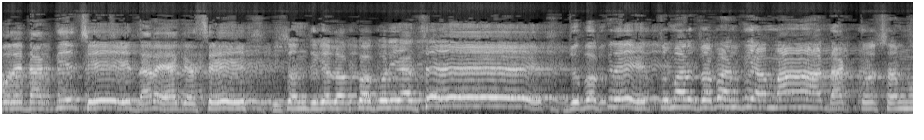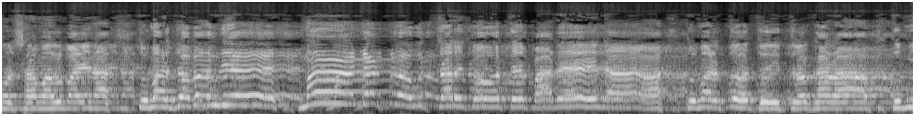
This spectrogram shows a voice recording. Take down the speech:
বলে ডাক দিয়েছে দাঁড়ায় গেছে, পিছন দিকে লক্ষ্য করিয়াছে। যুবক রে তোমার জবান দিয়া মা ডাক্তার সামাল পায় না। তোমার জবান দিয়ে মা ডাক্তার উচ্চারিত হতে পারে না। তোমার তো চরিত্র খারাপ। তুমি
